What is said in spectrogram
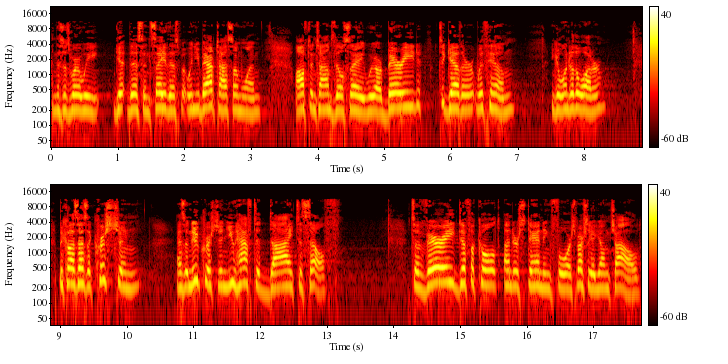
and this is where we get this and say this, but when you baptize someone, oftentimes they'll say, We are buried together with him and go under the water. Because as a Christian, as a new Christian, you have to die to self. It's a very difficult understanding for, especially a young child,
